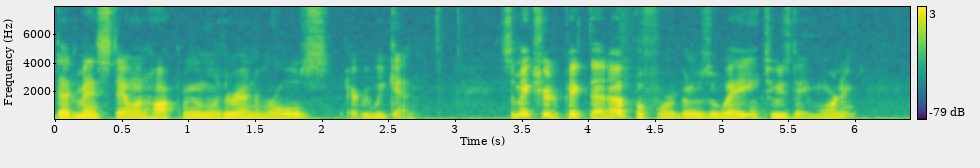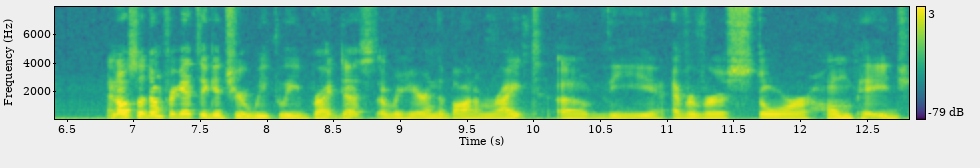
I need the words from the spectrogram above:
Dead Man's Tale and Hawkmoon with random rolls every weekend. So make sure to pick that up before it goes away Tuesday morning. And also don't forget to get your weekly Bright Dust over here in the bottom right of the Eververse store homepage.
